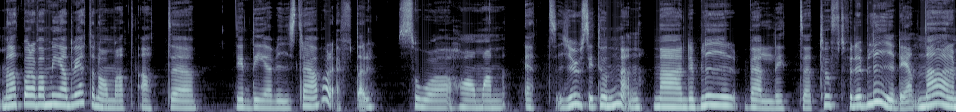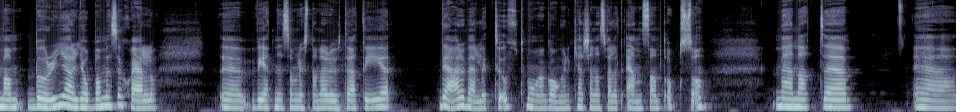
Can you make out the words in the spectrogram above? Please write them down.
men att bara vara medveten om att, att eh, det är det vi strävar efter så har man ett ljus i tunneln när det blir väldigt eh, tufft, för det blir det när man börjar jobba med sig själv vet ni som lyssnar där ute att det är, det är väldigt tufft många gånger, det kan kännas väldigt ensamt också. Men att eh,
